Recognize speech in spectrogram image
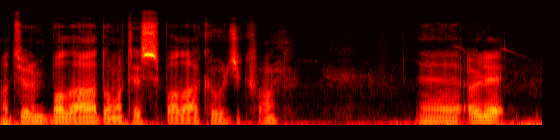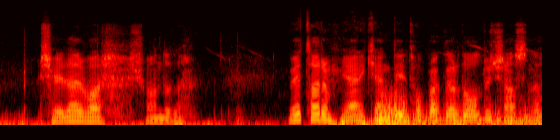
Atıyorum balığa, domates, balığa, kıvırcık falan. Ee, öyle şeyler var şu anda da. Ve tarım yani kendi toprakları da olduğu için aslında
